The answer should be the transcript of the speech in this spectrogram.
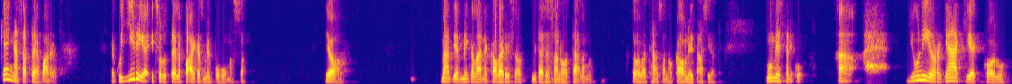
Kengän sateenvarret. Ja kun Jiri, eikö ollut teille aikaisemmin puhumassa? Joo. Mä en tiedä, minkälainen kaveri se on, mitä se sanoo täällä, mutta toivon, että hän sanoo kauniita asioita. Mun mielestä niin kuin, äh, junior jääkiekkoilu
